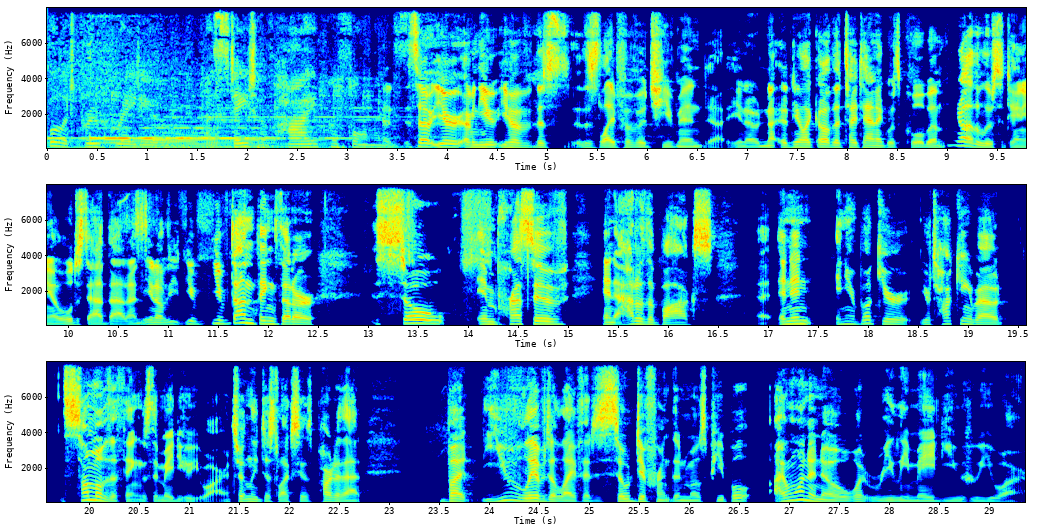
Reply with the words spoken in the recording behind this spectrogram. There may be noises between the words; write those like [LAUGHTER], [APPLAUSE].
Bulletproof Radio, a state of high performance. So you're, I mean, you you have this this life of achievement, uh, you know, not, and you're like, oh, the Titanic was cool, but oh, the Lusitania, we'll just add that, and you know, you've you've done things that are so impressive and out of the box, uh, and in in your book, you're you're talking about some of the things that made you who you are, and certainly dyslexia is part of that. But you've lived a life that is so different than most people. I want to know what really made you who you are.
